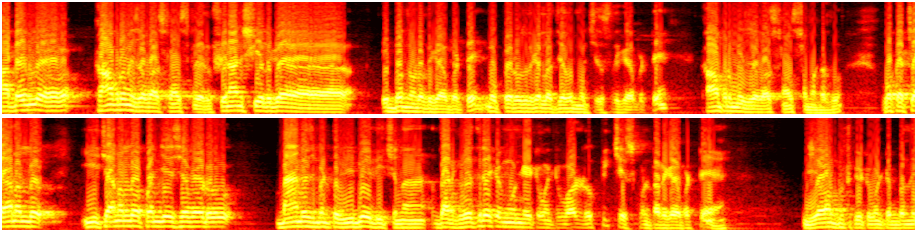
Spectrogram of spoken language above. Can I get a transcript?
ఆ టైంలో కాంప్రమైజ్ అవ్వాల్సిన అవసరం లేదు. ఫినాన్షియల్గా ఇబ్బంది ఉండదు కాబట్టి ముప్పై రోజులకల్లా జీతం వచ్చేస్తుంది కాబట్టి కాంప్రమైజ్ అవ్వాల్సిన అవసరం ఉండదు. ఒక ఛానల్లో ఈ ఛానల్లో పనిచేసేవాడు మేనేజ్మెంట్ విభేదించిన దానికి వ్యతిరేకంగా ఉండేటువంటి వాళ్ళు పిక్ చేసుకుంటారు కాబట్టి జీవనభృతికి ఎటువంటి ఇబ్బంది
